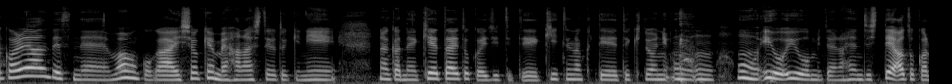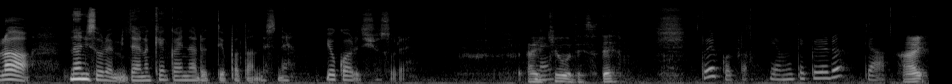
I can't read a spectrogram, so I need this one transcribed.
うこれはですね、マムコが一生懸命話してる時に、なんかね、携帯とかいじってて、聞いてなくて、適当に、うんうん、うん、いいよいいよ、みたいな返事して、後から、何それみたいな喧嘩になるっていうパターンですね。よくあるでしょ、それ。はい、ね今日ですね。どういうこと？やめてくれる？じゃあ、はい。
